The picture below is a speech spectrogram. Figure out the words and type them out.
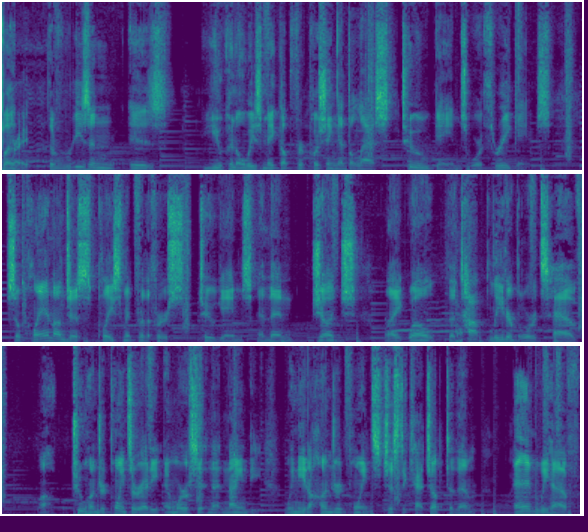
But Right. the reason is you can always make up for pushing at the last two games or three games. So plan on just placement for the first two games and then judge like, well, the top leaderboards have uh, 200 points already and we're sitting at 90. We need 100 points just to catch up to them and we have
